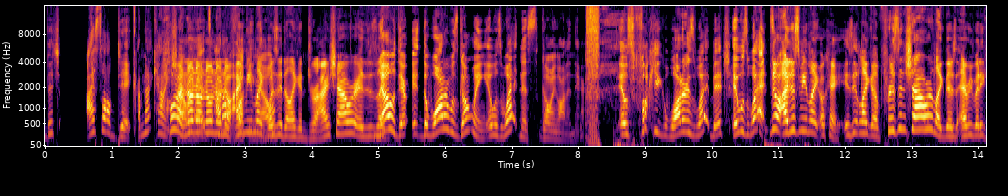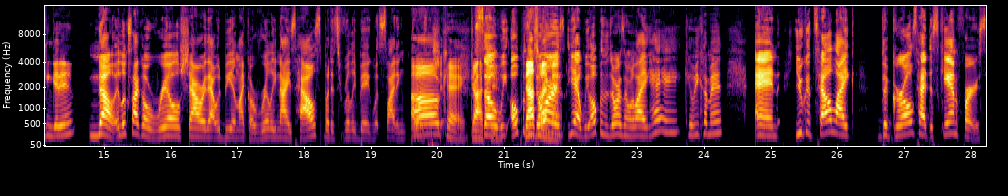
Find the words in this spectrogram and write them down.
Bitch, I saw dick. I'm not counting. Hold on, no, no, no, no, no. I mean, like, was it like a dry shower? It is like, no, there. It, the water was going. It was wetness going on in there. it was fucking water is wet, bitch. It was wet. No, I just mean like, okay, is it like a prison shower? Like, there's everybody can get in? No, it looks like a real shower that would be in like a really nice house, but it's really big with sliding doors. shit. Okay, gotcha. So we opened That's the doors. Yeah, we opened the doors and we're like, "Hey, can we come in?" And you could tell like the girls had to scan first.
